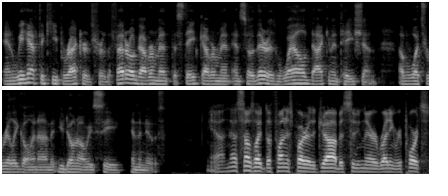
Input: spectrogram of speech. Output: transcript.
And we have to keep records for the federal government, the state government. And so there is well documentation of what's really going on that you don't always see in the news. Yeah, and that sounds like the funnest part of the job is sitting there writing reports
